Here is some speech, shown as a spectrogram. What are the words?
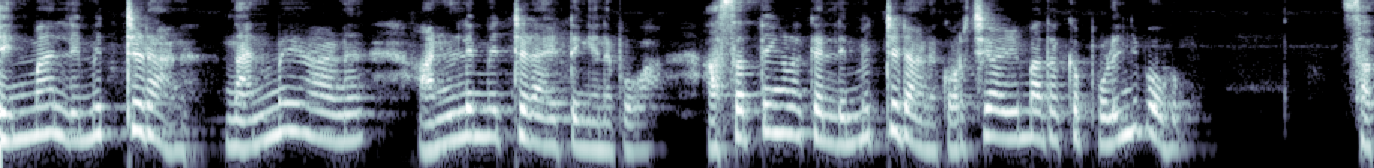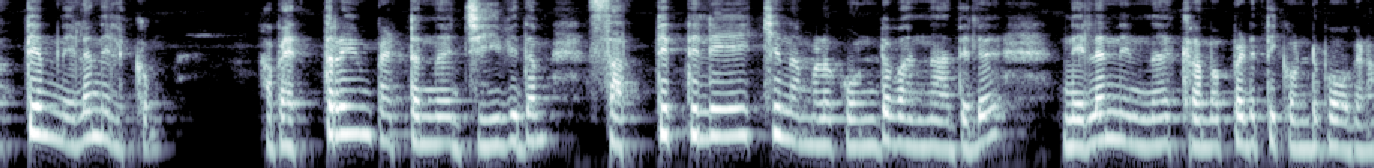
തിന്മ ലിമിറ്റഡ് ആണ് നന്മയാണ് അൺലിമിറ്റഡ് ആയിട്ട് ഇങ്ങനെ പോവുക. അസത്യങ്ങളൊക്കെ ലിമിറ്റഡ് ആണ് കുറച്ച് കഴിയുമ്പോൾ അതൊക്കെ പൊളിഞ്ഞു പോകും. സത്യം നിലനിൽക്കും. അപ്പോൾ എത്രയും പെട്ടെന്ന് ജീവിതം സത്യത്തിലേക്ക് നമ്മൾ കൊണ്ടുവന്ന് അതിൽ നിലനിന്ന് ക്രമപ്പെടുത്തി കൊണ്ടുപോകണം.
